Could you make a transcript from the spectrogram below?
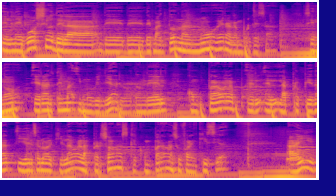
el negocio de, la, de, McDonald's no era la hamburguesa, sino era el tema inmobiliario, donde él compraba la, propiedad y él se lo alquilaba a las personas que compraban su franquicia. Ahí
